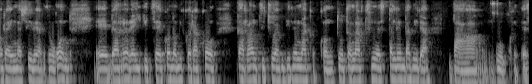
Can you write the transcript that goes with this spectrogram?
orain hasi behar dugun e, beharrera ikitze ekonomikorako garrantzitsuak direnak kontutan hartzen ez talen badira, ba, guk ez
